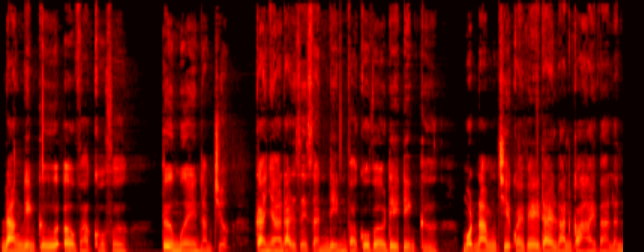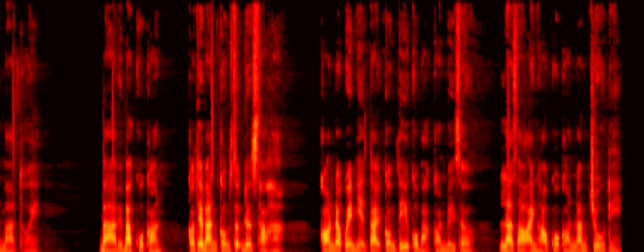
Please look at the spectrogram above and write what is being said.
đang định cư ở Vancouver. Từ 10 năm trước, cả nhà đã di dân đến Vancouver để định cư. Một năm chỉ quay về Đài Loan có hai ba lần mà thôi. Bà với bác của con, có thể bàn công sự được sao hả? Con đã quên hiện tại công ty của bác con bây giờ là do anh họ của con làm chủ đi.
